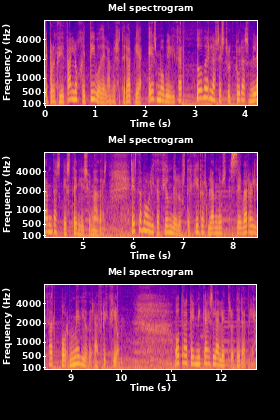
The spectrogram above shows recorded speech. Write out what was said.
El principal objetivo de la mesoterapia es movilizar todas las estructuras blandas que estén lesionadas. Esta movilización de los tejidos blandos se va a realizar por medio de la fricción. Otra técnica es la electroterapia.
